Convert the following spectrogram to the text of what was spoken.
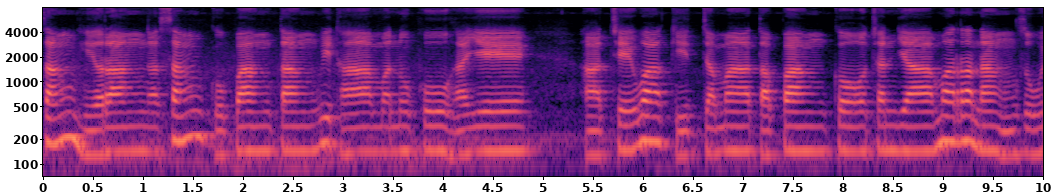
สังหิรังอสังกุปังตังวิธามนุภูหะเย อาเชวะกิจจมาตปังโกชัญญามรณังสุเว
